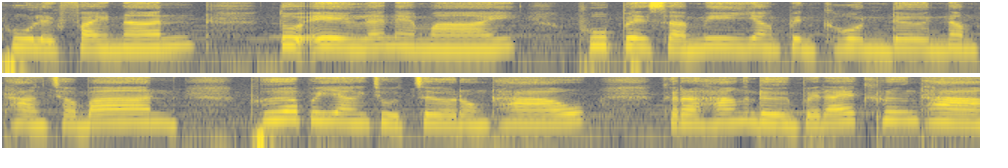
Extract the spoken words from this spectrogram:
ภูเหล็กไฟนั้น ตัวเองและนายไม้ ผู้เป็นสามียังเป็นคนเดินนำทางชาวบ้าน เพื่อไปยังจุดเจอรองเท้า กระทั่งเดินไปได้ครึ่งทาง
